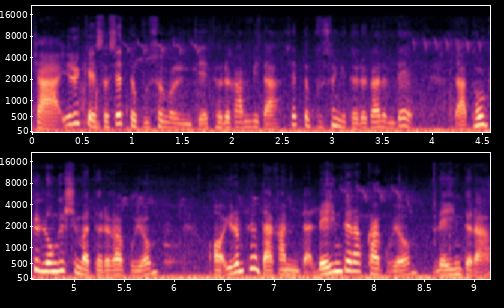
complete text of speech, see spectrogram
자 이렇게 해서 세트 구성을 이제 들어갑니다. 세트 구성이 들어가는데 자 독일 롱기시마 들어가고요. 어, 이런 표현 다 갑니다. 레인드랍 가고요. 레인드랍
